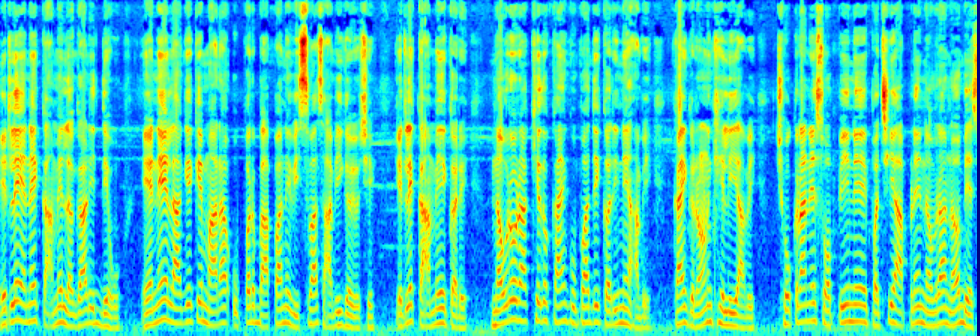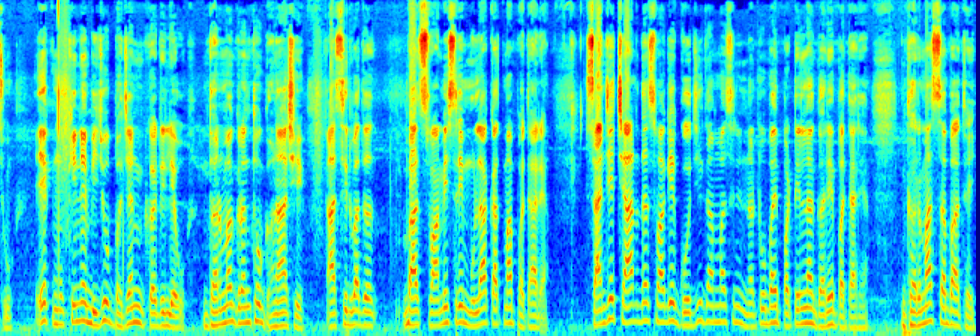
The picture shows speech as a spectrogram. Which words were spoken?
એટલે એને કામે લગાડી દેવો. એને લાગે કે મારા ઉપર બાપાને વિશ્વાસ આવી ગયો છે, એટલે કામે કરે. નવરો રાખીએ તો કાંઈક ઉપાધિ કરીને આવે, કાંઈક રણ ખેલી આવે. છોકરાને સોંપીને પછી આપણે નવરા ન બેસવું. એક મૂકીને બીજું ભજન કરી લેવું. ધર્મગ્રંથો ઘણા છે. આશીર્વાદ બાદ સ્વામીશ્રી મુલાકાતમાં પધાર્યા. સાંજે ચાર દસ વાગે ગોજી ગામમાં શ્રી નટુભાઈ પટેલના ઘરે પધાર્યા. ઘરમાં સભા થઈ.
